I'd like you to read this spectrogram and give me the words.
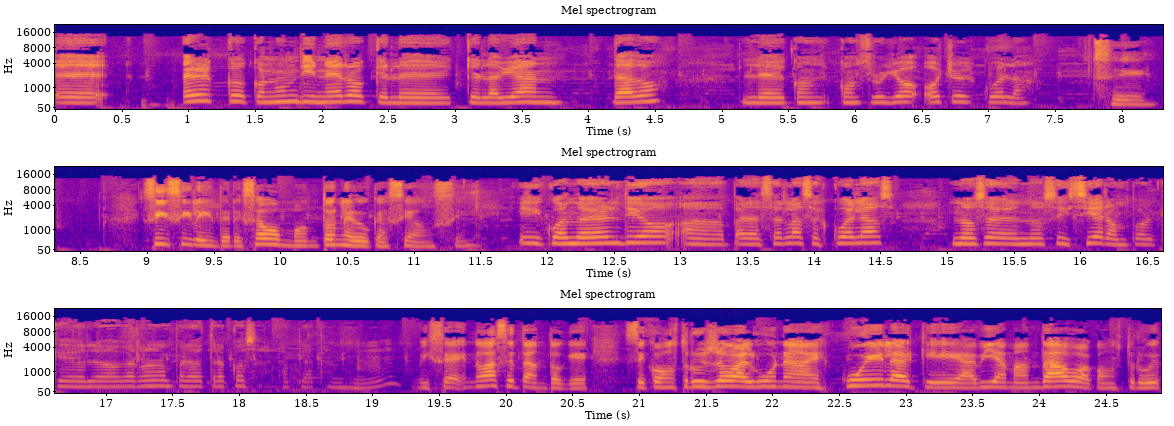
Eh, él co- con un dinero que le, que le habían dado, le con- construyó ocho escuelas. Sí. Sí, sí, le interesaba un montón la educación, sí. Y cuando él dio ah, para hacer las escuelas, no se, no se hicieron porque lo agarraron para otra cosa, la plata. No hace tanto que se construyó alguna escuela que había mandado a construir,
